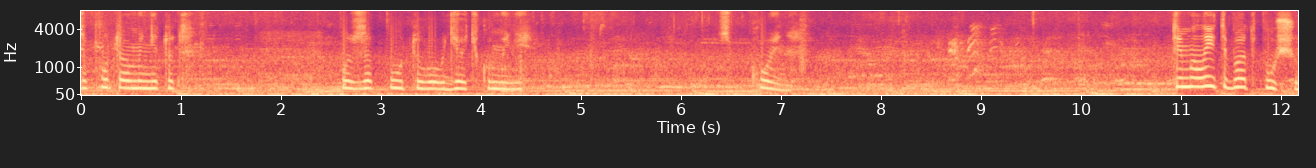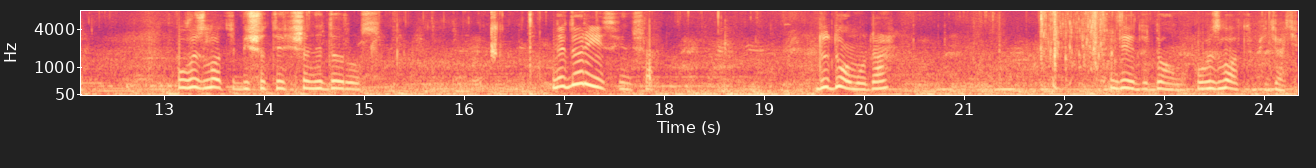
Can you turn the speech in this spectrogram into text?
Запутав мені тут. Позапутував дядьку мені. Спокійно. Ти малий тебе відпущу. Повезло тобі, що ти ще не дорос. Не доріс він ще. Додому, так? Да? Іди додому. Повезло тобі, дядь.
